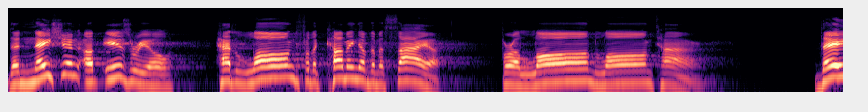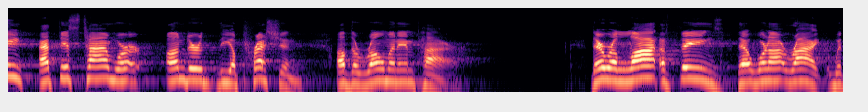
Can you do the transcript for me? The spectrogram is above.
The nation of Israel had longed for the coming of the Messiah for a long, long time. They, at this time, were under the oppression of the Roman Empire. There were a lot of things that were not right with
